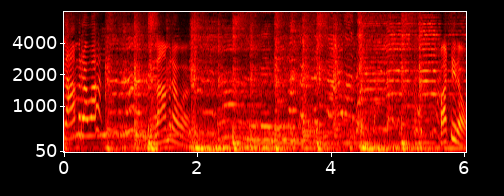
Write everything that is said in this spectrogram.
लांब रवा लांब रवा पाठी रवा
